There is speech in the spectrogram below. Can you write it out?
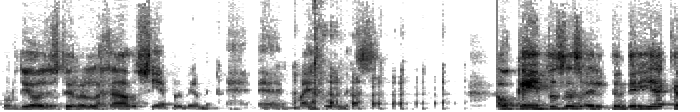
Por Dios, yo estoy relajado siempre, mírame. Eh, eh, mindfulness. Ok, entonces el, tendería que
